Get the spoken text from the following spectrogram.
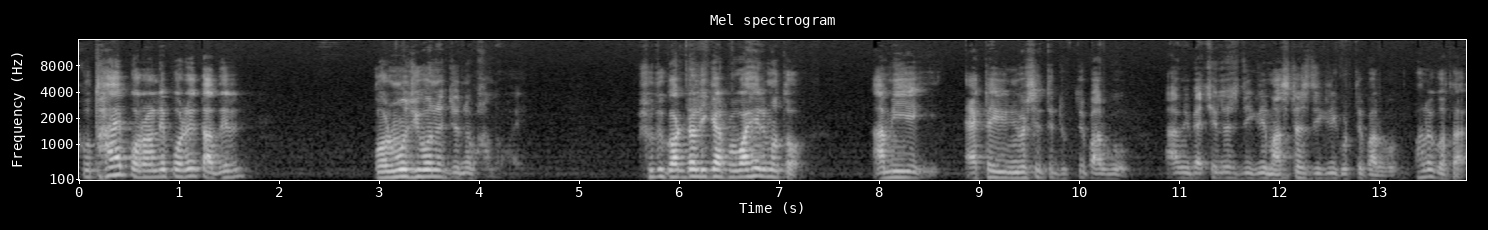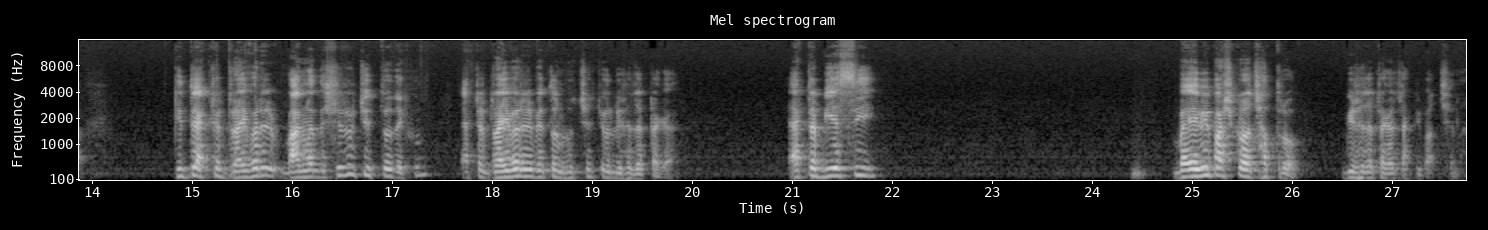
কোথায় পড়ালে পরে তাদের কর্মজীবনের জন্য ভালো হয়। শুধু গড্ডালিকার প্রবাহের মতো আমি একটা ইউনিভার্সিটিতে ঢুকতে পারব আমি ব্যাচেলার্স ডিগ্রি মাস্টার্স ডিগ্রি করতে পারব। ভালো কথা। কিন্তু একটা ড্রাইভারের বাংলাদেশেরও চিত্র দেখুন, একটা ড্রাইভারের বেতন হচ্ছে চল্লিশ হাজার টাকা। একটা বিএসসি বা এমএ পাশ করা ছাত্র বিশ হাজার টাকা চাকরি পাচ্ছে না।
